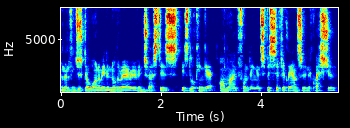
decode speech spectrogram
And then if you just go on, I mean, another area of interest is is looking at online funding and specifically answering the question:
